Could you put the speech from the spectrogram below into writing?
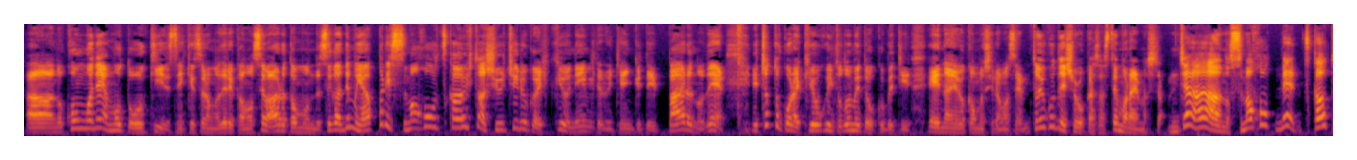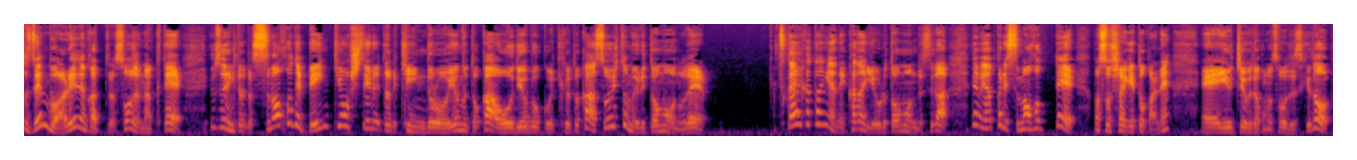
あの、今後ね、もっと大きいですね、結論が出る可能性はあると思うんですが、でもやっぱりスマホを使う人は集中力が低いよね、みたいな研究っていっぱいあるので、えちょっとこれは記憶に留めておくべき、え、内容かもしれません。ということで紹介させてもらいました。じゃあ、あの、スマホね、使うと全部悪いのかってそうじゃなくて、要するに、例えばスマホで勉強してる、例えば Kindle を読むとか、オーディオブックを聞くとか、そういう人もいると思うので、使い方にはね、かなりよると思うんですが、でもやっぱりスマホって、まあ、ソシャゲとかね、えー、YouTube とかもそうですけど、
